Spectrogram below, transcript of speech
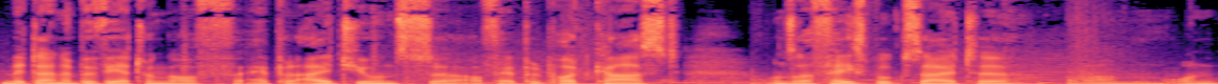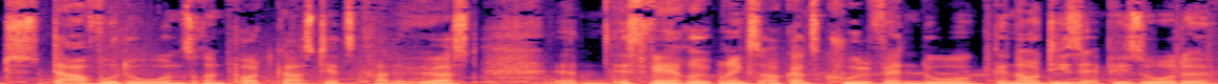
mit deiner Bewertung auf Apple iTunes, äh, auf Apple Podcast, unserer Facebook-Seite ähm, und da, wo du unseren Podcast jetzt gerade hörst. Ähm, es wäre übrigens auch ganz cool, wenn du genau diese Episode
